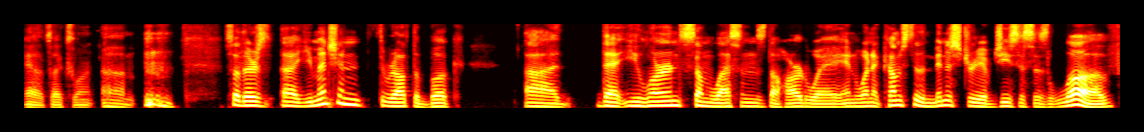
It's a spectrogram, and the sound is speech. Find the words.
Yeah, that's excellent. Um, so there's uh, you mentioned throughout the book uh, that you learn some lessons the hard way, and when it comes to the ministry of Jesus's love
